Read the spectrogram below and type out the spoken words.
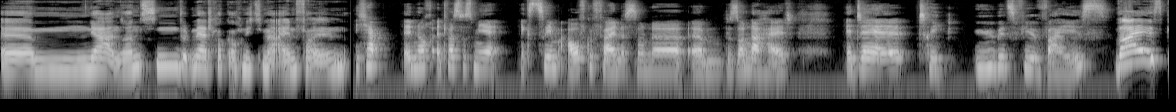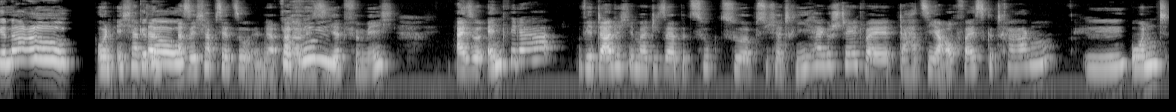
Ähm, ja, ansonsten wird mir ad hoc auch nichts mehr einfallen. Ich habe noch etwas, was mir extrem aufgefallen ist, so eine ähm, Besonderheit. Adele trägt übelst viel Weiß. Weiß, genau. Und ich habe Genau. dann, also ich habe es jetzt so in, Warum? analysiert für mich. Also entweder wird dadurch immer dieser Bezug zur Psychiatrie hergestellt, weil da hat sie ja auch weiß getragen. Mhm. Und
